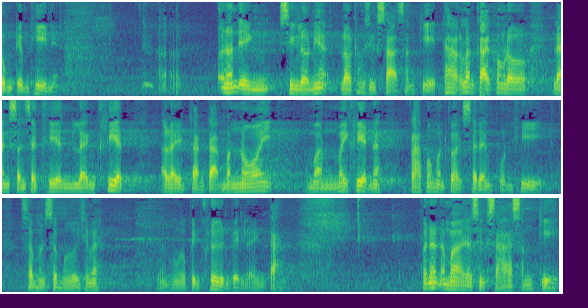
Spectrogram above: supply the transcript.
ลงเต็มที่เนี่ย นั้นเองสิ่งเหล่านี้เราต้องศึกษาสังเกต ถ้าร่างกายของเราแรงสั่นสะเทือนแรงเครียดอะไรต่างๆ มันน้อยมันไม่เครียดนะกราฟของมันก็แสดงผลที่สม่ำเสมอใช่ไหมเสมอเป็นคลื่นเป็นอะไรต่างเพราะนั้นเอามาศึกษาสังเกต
